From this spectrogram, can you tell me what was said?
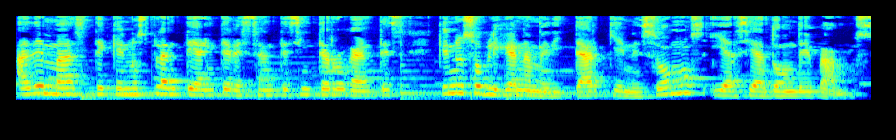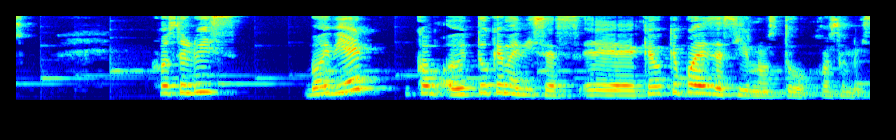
además de que nos plantea interesantes interrogantes que nos obligan a meditar quiénes somos y hacia dónde vamos. José Luis, ¿voy bien? ¿Tú qué me dices? Eh, ¿qué, puedes decirnos tú, José Luis?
